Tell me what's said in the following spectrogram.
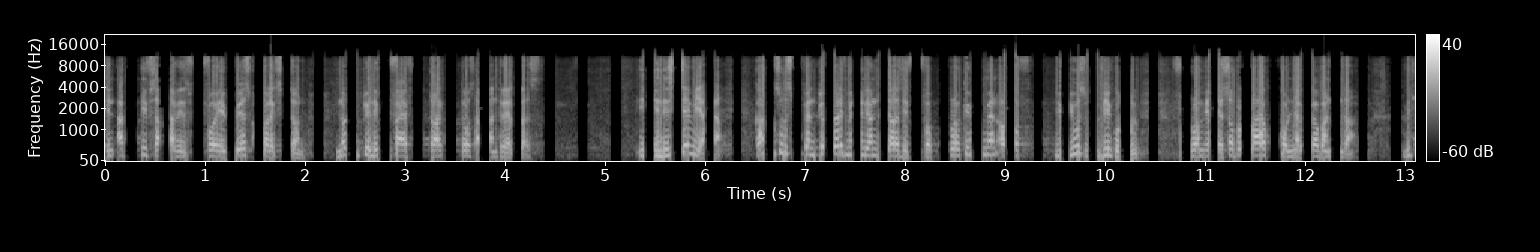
in active service for a waste collection, not 25 tractors and trailers. In the same year, Council spent $12 million for procurement of used vehicles from a supplier called Nyagabanda, which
